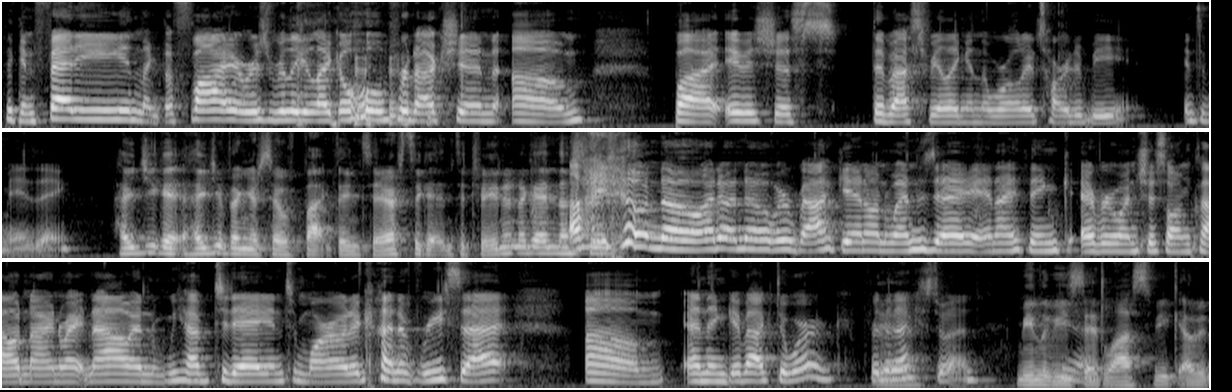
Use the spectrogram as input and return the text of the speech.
the confetti and like the fire was really like a whole production. Um, but it was just the best feeling in the world. It's hard to beat. It's amazing. How do you get? How do you bring yourself back down to earth to get into training again this week? I don't know. I don't know. We're back in on Wednesday, and I think everyone's just on cloud nine right now. And we have today and tomorrow to kind of reset, um, and then get back to work for yeah. the next one. Me and Louise yeah. said last week we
